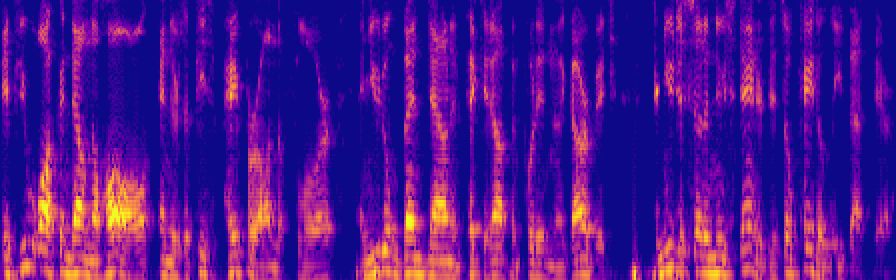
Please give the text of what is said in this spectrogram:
if you walking down the hall and there's a piece of paper on the floor and you don't bend down and pick it up and put it in the garbage, then you just set a new standard. It's okay to leave that there.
